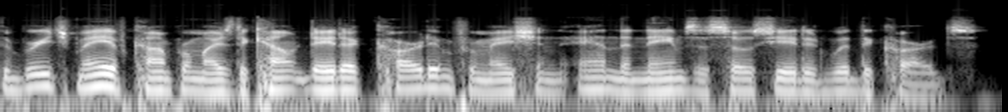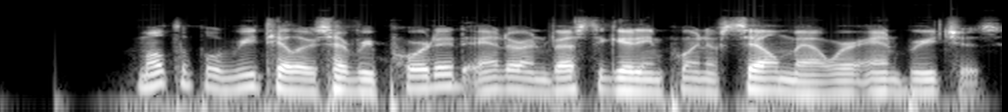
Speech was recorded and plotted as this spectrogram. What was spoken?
The breach may have compromised account data, card information, and the names associated with the cards. Multiple retailers have reported and are investigating point of sale malware and breaches.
